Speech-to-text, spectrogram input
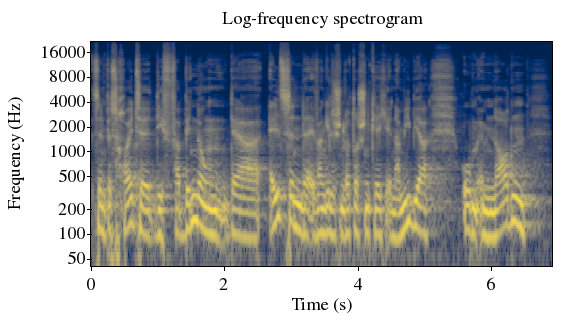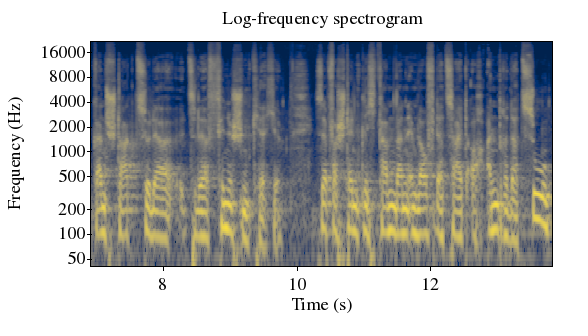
sind bis heute die Verbindungen der Elsen, der evangelischen lutherischen Kirche in Namibia, oben im Norden ganz stark zu der, zu der finnischen Kirche. Selbstverständlich kamen dann im Laufe der Zeit auch andere dazu,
